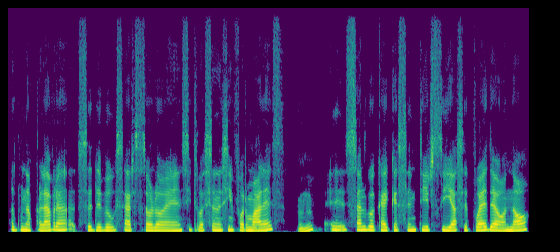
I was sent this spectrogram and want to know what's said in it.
alguna palabra se debe usar solo en situaciones informales. Es algo que hay que sentir si ya se puede o no.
